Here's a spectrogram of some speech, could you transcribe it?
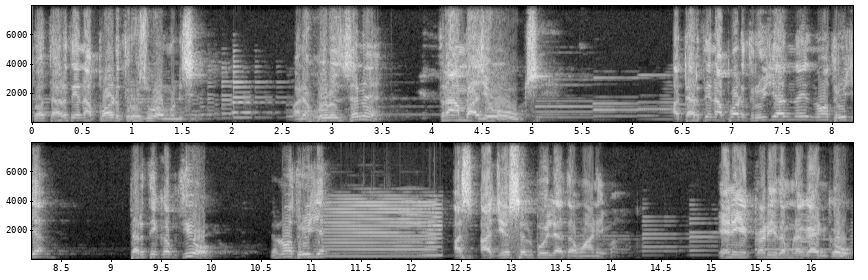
તો ધરતીના પડ ધ્રુજવા મળશે અને હુરજ છે ને, ત્રાંબા જેવો ઉગશે. આ ધરતીના પડ ધ્રુજ્યા નહીં, નો ધ્રુજ્યા. ધરતી કપ થયો નો ધ્રુજ્યા. આ- જેસલ બોલ્યા હતા વાણીમાં. એની એક કડી તમને ગાઈને કહું.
